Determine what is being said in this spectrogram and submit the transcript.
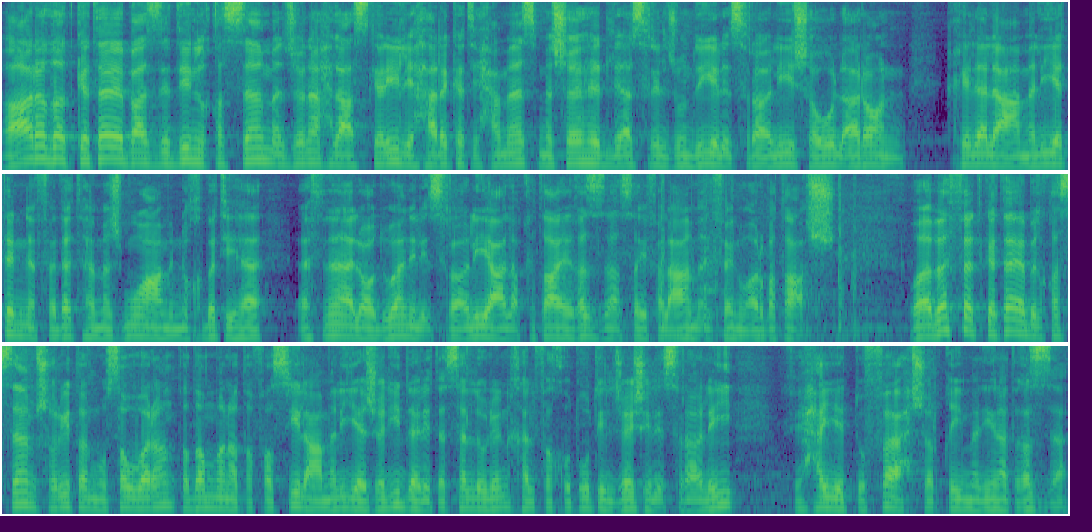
عرضت كتائب عز الدين القسام الجناح العسكري لحركة حماس مشاهد لأسر الجندي الإسرائيلي شاول أرون خلال عملية نفذتها مجموعة من نخبتها أثناء العدوان الإسرائيلي على قطاع غزة صيف العام 2014 وبثت كتائب القسام شريطا مصورا تضمن تفاصيل عملية جديدة لتسلل خلف خطوط الجيش الإسرائيلي في حي التفاح شرقي مدينة غزة.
